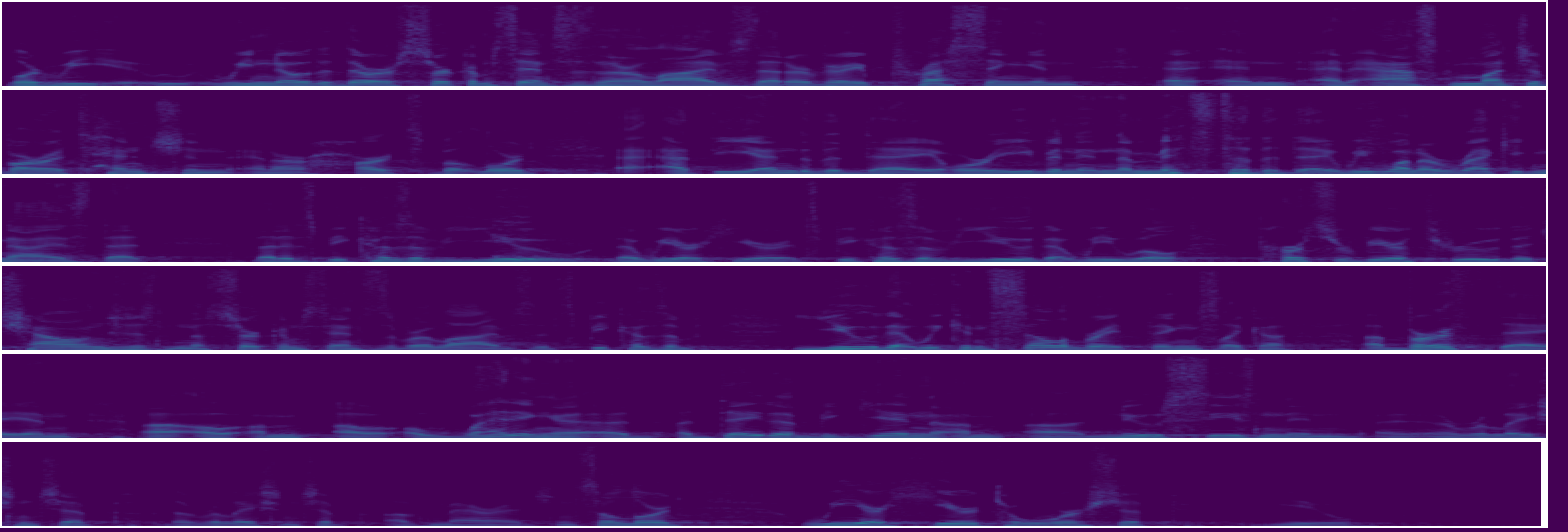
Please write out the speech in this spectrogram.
Lord, we, we know that there are circumstances in our lives that are very pressing and, and, and ask much of our attention and our hearts. But Lord, at the end of the day, or even in the midst of the day, we want to recognize that that it's because of you that we are here. It's because of you that we will persevere through the challenges and the circumstances of our lives. It's because of you that we can celebrate things like a, a birthday and uh, a, um, a, a wedding, a, a, day to begin um, a, new season in, in a relationship, the relationship of marriage. And so, Lord, we are here to worship you.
